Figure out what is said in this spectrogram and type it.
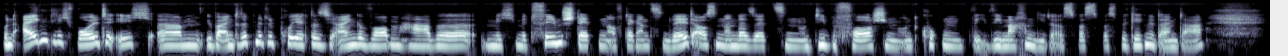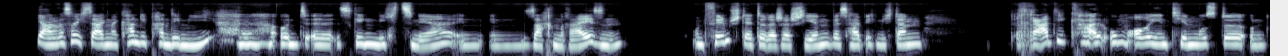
Und eigentlich wollte ich ähm, über ein Drittmittelprojekt, das ich eingeworben habe, mich mit Filmstätten auf der ganzen Welt auseinandersetzen und die beforschen und gucken, wie, wie machen die das? Was, was begegnet einem da? Ja, was soll ich sagen? Da kam die Pandemie und äh, es ging nichts mehr in, in Sachen Reisen und Filmstätte recherchieren, weshalb ich mich dann radikal umorientieren musste und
